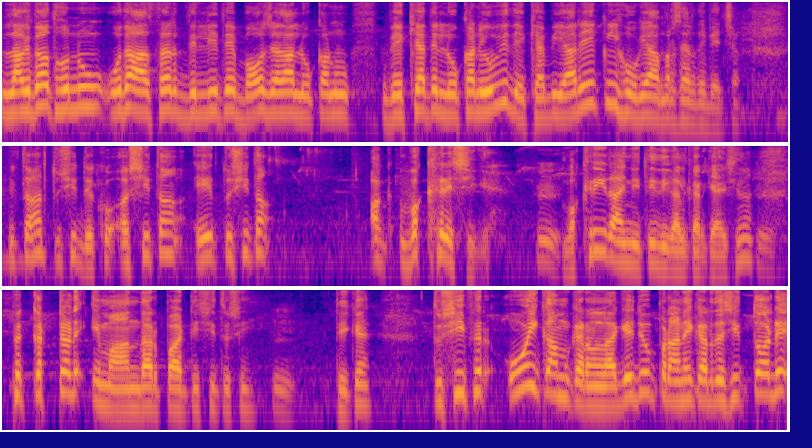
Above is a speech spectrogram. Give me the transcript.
ਲੱਗਦਾ ਤੁਹਾਨੂੰ ਉਹਦਾ ਅਸਰ ਦਿੱਲੀ ਤੇ ਬਹੁਤ ਜ਼ਿਆਦਾ ਲੋਕਾਂ ਨੂੰ ਵੇਖਿਆ ਤੇ ਲੋਕਾਂ ਨੇ ਉਹ ਵੀ ਦੇਖਿਆ ਵੀ ਯਾਰ ਇਹ ਕੀ ਹੋ ਗਿਆ ਅੰਮ੍ਰਿਤਸਰ ਦੇ ਵਿੱਚ। ਇਕਤਾਰ ਤੁਸੀਂ ਦੇਖੋ ਅਸੀਂ ਤਾਂ ਇਹ ਤੁਸੀਂ ਤਾਂ ਅਗ- ਵੱਖਰੇ ਸੀਗੇ। ਵੱਖਰੀ ਰਾਜਨੀਤੀ ਦੀ ਗੱਲ ਕਰਕੇ ਆਏ ਸੀ ਨਾ। ਫਿਰ ਕੱਟੜ ਇਮਾਨਦਾਰ ਪਾਰਟੀ ਸੀ ਤੁਸੀਂ। ਠੀਕ ਹੈ? ਤੁਸੀਂ ਫਿਰ ਉਹੀ ਕੰਮ ਕਰਨ ਲੱਗੇ ਜੋ ਪੁਰਾਣੇ ਕਰਦੇ ਸੀ। ਤੁਹਾਡੇ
